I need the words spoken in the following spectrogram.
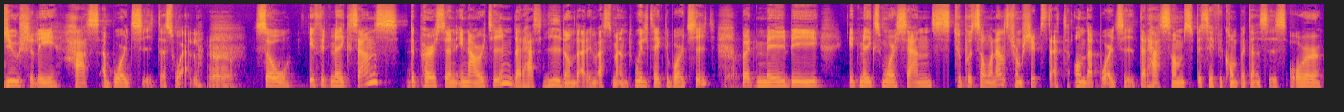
usually has a board seat as well. yeah, yeah. So if it makes sense, the person in our team that has lead on that investment will take the board seat. But maybe it makes more sense to put someone else from Schibsted on that board seat that has some specific competencies or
